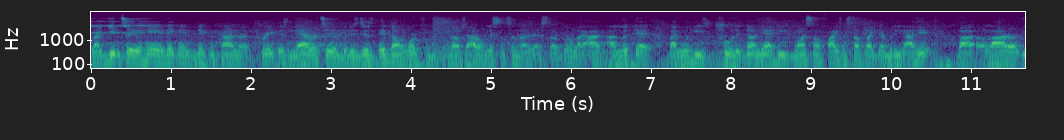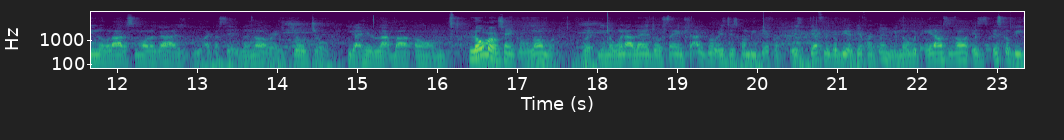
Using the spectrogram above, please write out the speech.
like get into your head, they can they can kind of create this narrative, but it's just it don't work for me. You know what I'm saying? I don't listen to none of that stuff, bro. Like I, I look at like what he's truly done. Yeah, he won some fights and stuff like that, but he got hit by a lot of you know a lot of smaller guys. Like I said, Lenore, JoJo. He got hit a lot by um Loma. Lomachenko, Loma. But you know, when I land those same shots, bro, it's just gonna be different. It's definitely gonna be a different thing. You know, with the eight ounces on, it's, it's gonna be.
